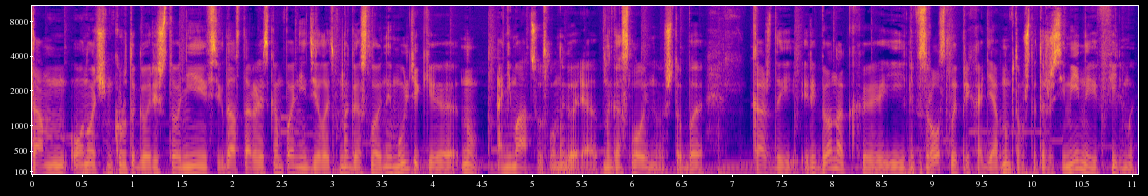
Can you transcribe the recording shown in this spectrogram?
там он очень круто говорит, что они всегда старались компании делать многослойные мультики, ну, анимацию, условно говоря, многослойную, чтобы каждый ребенок э, или взрослый, приходя, ну, потому что это же семейные фильмы,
